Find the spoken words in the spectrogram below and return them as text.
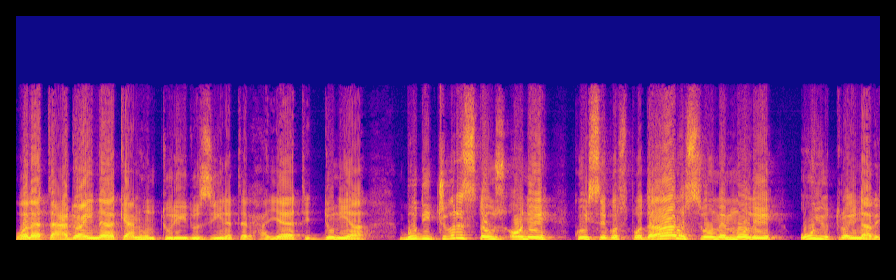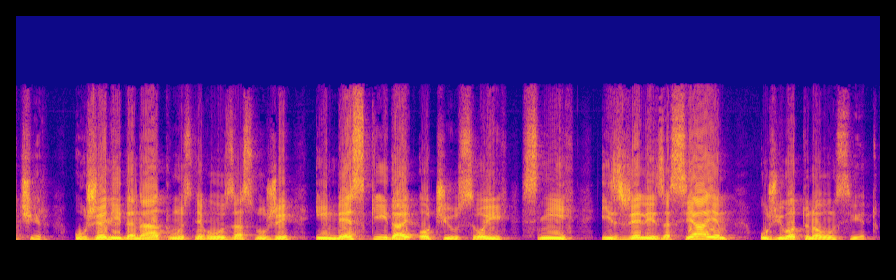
وَلَا تَعْدُ عَيْنَاكَ عَنْهُمْ تُرِيدُ زِينَةَ الْحَيَاتِ الدُّنْيَا Budi čvrsto uz one koji se gospodaru svome moli ujutro i navečer u želji da naklonost njegovu zasluži i ne skidaj oči u svojih s njih iz želje za sjajem u životu na ovom svijetu.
